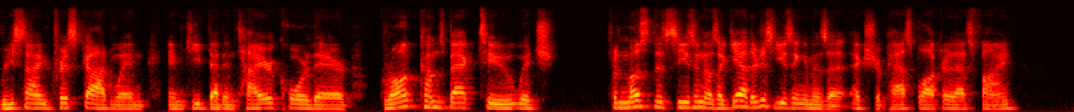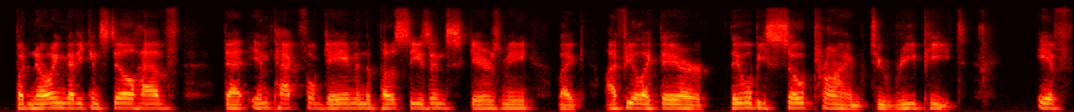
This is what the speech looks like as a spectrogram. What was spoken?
re-sign Chris Godwin, and keep that entire core there. Gronk comes back too, which for most of the season, I was like, yeah, they're just using him as an extra pass blocker. That's fine. But knowing that he can still have – that impactful game in the postseason scares me. Like I feel like they are they will be so primed to repeat if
